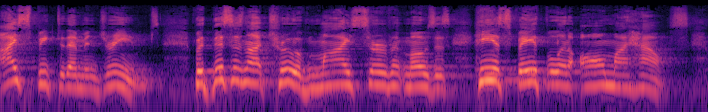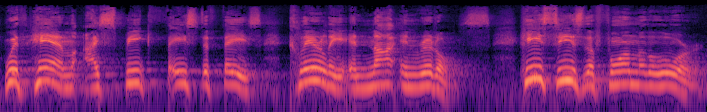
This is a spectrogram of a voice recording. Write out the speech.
I speak to them in dreams. But this is not true of my servant Moses. He is faithful in all my house. With him, I speak face to face, clearly and not in riddles. He sees the form of the Lord.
